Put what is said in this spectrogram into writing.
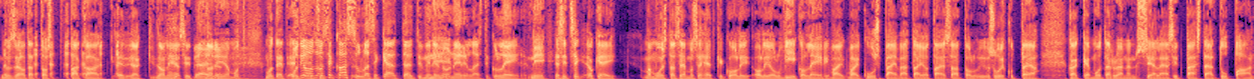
No se otat tosta takaa, ja, no niin, ja sit, no niin, jo, mut, mut et, et, Mutta joo, et, on se kassulla se käyttäytyminen Niin. on erilaista kuin leirillä. Niin, ja sitten se, okei, mä muistan semmoisen hetken, kun oli, oli ollut viikon leiri vai, vai kuusi päivää tai jotain, ja sä oot ollut suihkutta ja kaikkea muuta ryönnännyt siellä, ja sitten päästään tupaan.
